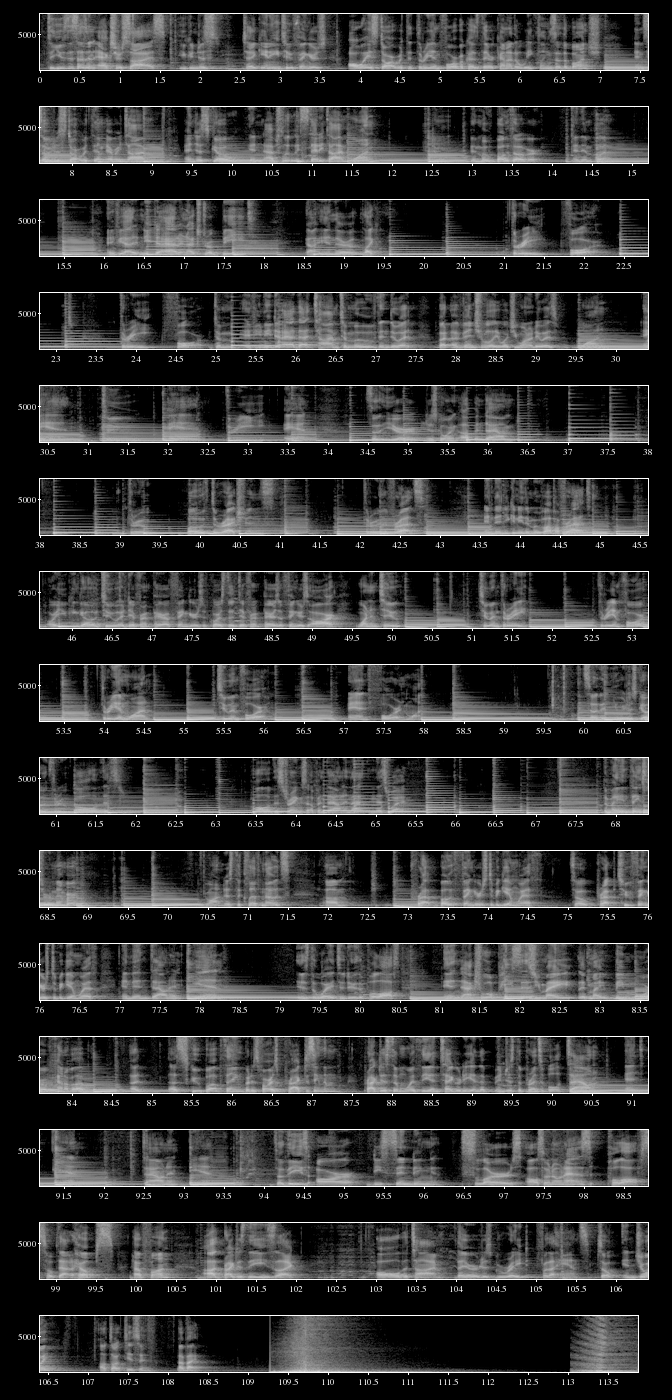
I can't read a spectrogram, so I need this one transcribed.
To use this as an exercise, you can just take any two fingers, always start with the three and four because they're kind of the weaklings of the bunch. And so just start with them every time and just go in absolutely steady time. One, then move both over, and then play. And if you need to add an extra beat uh, in there, like three, four, three, four. To, if you need to add that time to move, then do it. But eventually, what you want to do is one and two and three and so that you're just going up and down through both directions through the frets. And then you can either move up a fret or you can go to a different pair of fingers. Of course, the different pairs of fingers are one and two, two and three, three and four, three and one, two and four, and four and one. And so then you would just go through all of this, all of the strings up and down in that in this way. The main things to remember, if you want just the cliff notes, um, prep both fingers to begin with. So prep two fingers to begin with, and then down and in is the way to do the pull-offs. In actual pieces, you may it may be more of kind of a, a, a, scoop up thing, but as far as practicing them, practice them with the integrity and, the, and just the principle down and in, down and in. So these are descending slurs, also known as pull-offs. Hope that helps. Have fun. I'd practice these like all the time. They are just great for the hands. So enjoy. I'll talk to you soon. Bye bye.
